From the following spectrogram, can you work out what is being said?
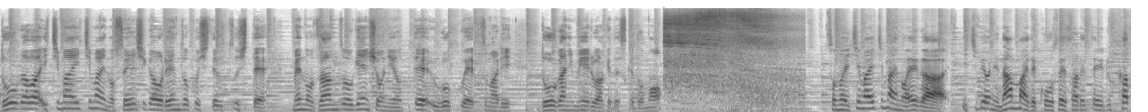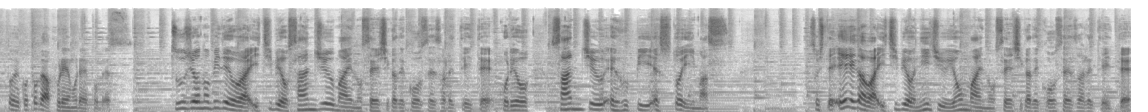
動画は一枚一枚の静止画を連続して映して目の残像現象によって動く絵つまり動画に見えるわけですけども。その一枚一枚の絵が1秒に何枚で構成されているかということがフレームレートです。通常のビデオは1秒30枚の静止画で構成されていてこれを 30fps と言います。そして映画は1秒24枚の静止画で構成されていて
